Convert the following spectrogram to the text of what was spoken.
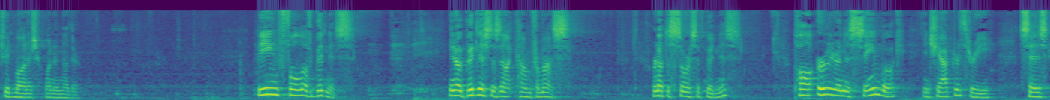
to admonish one another. Being full of goodness. You know, goodness does not come from us. We're not the source of goodness. Paul, earlier in the same book, in chapter 3, says,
